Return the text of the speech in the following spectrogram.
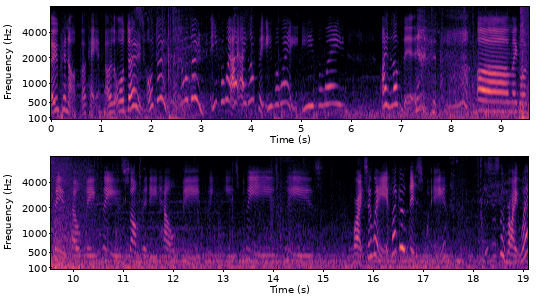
Open up. Okay, or, or don't, or don't, or don't. Either way, I, I love it. Either way, either way, I love it. oh my god, please help me. Please, somebody help me. Please, please, please. Right, so wait, if I go this way, the right way,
